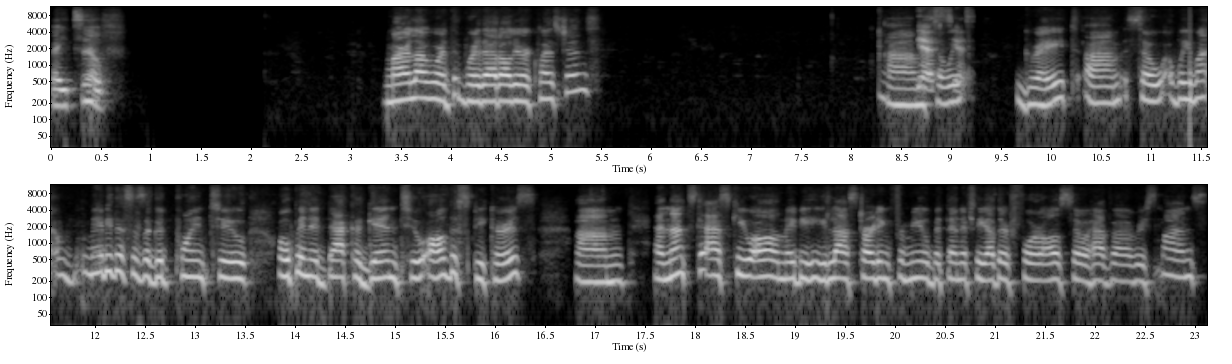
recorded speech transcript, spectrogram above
by itself. Marla, were, th- were that all your questions? Um, Yes, so we- yes. Great. Um, so we want, maybe this is a good point to open it back again to all the speakers. Um, and that's to ask you all, maybe Hila, starting from you, but then if the other four also have a response,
